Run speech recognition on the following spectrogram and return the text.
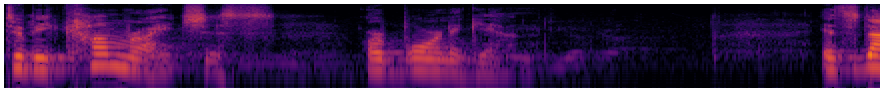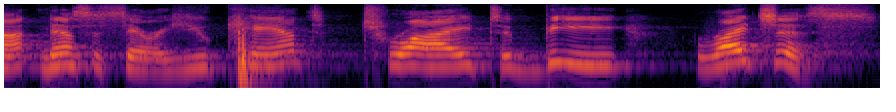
to become righteous or born again. It's not necessary. You can't try to be righteous.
